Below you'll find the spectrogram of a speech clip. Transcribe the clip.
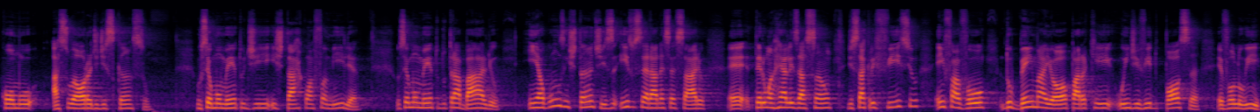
como a sua hora de descanso, o seu momento de estar com a família, o seu momento do trabalho. Em alguns instantes, isso será necessário é, ter uma realização de sacrifício em favor do bem maior para que o indivíduo possa evoluir.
